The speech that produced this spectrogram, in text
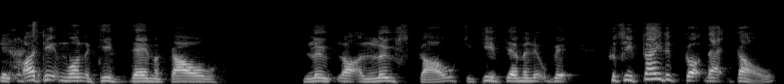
I didn't want to give them a goal, loo- like a loose goal, to give them a little bit. Because if they'd have got that goal,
